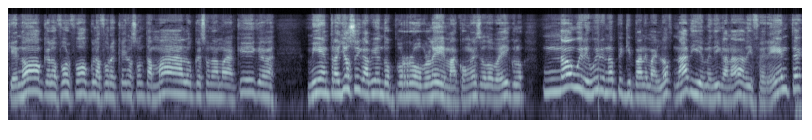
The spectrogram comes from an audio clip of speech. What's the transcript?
que no, que los Ford Focus y los Ford Escape no son tan malos, que eso nada más aquí, que mientras yo siga viendo problemas con esos dos vehículos, no, Wiri Wiri, no Picky Bunny My Love, nadie me diga nada diferente,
